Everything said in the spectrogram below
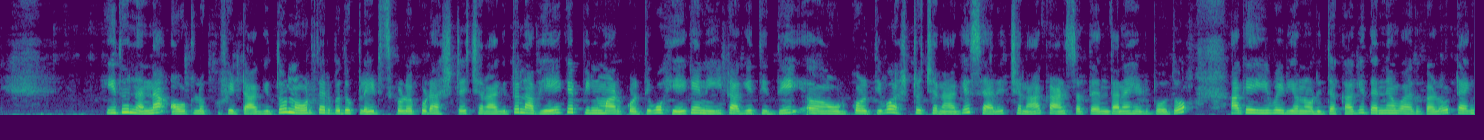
ಇದು ನನ್ನ ಔಟ್ಲುಕ್ ಫಿಟ್ ಆಗಿತ್ತು ನೋಡ್ತಾ ಇರ್ಬೋದು ಪ್ಲೇಟ್ಸ್ಗಳು ಕೂಡ ಅಷ್ಟೇ ಚೆನ್ನಾಗಿತ್ತು. ನಾವು ಹೇಗೆ ಪಿನ್ ಮಾಡ್ಕೊಳ್ತೀವೋ, ಹೇಗೆ ನೀಟಾಗಿ ತಿದ್ದಿ ಉಡ್ಕೊಳ್ತೀವೋ ಅಷ್ಟು ಚೆನ್ನಾಗಿ ಸ್ಯಾರಿ ಚೆನ್ನಾಗಿ ಕಾಣಿಸುತ್ತೆ ಅಂತಲೇ ಹೇಳ್ಬೋದು. ಹಾಗೆ ಈ ವಿಡಿಯೋ ನೋಡಿದ್ದಕ್ಕಾಗಿ ಧನ್ಯವಾದಗಳು. ಥ್ಯಾಂಕ್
